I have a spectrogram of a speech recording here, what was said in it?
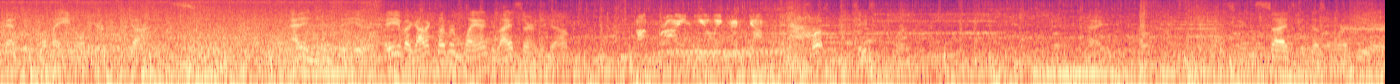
Was right. Okay, that's. What if I aim one of your guns? That didn't do anything either. Hey, if I got a clever plan, because I certainly don't. I'll grind you into dust. What? Seriously? Alright. Besides, if it doesn't work either.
